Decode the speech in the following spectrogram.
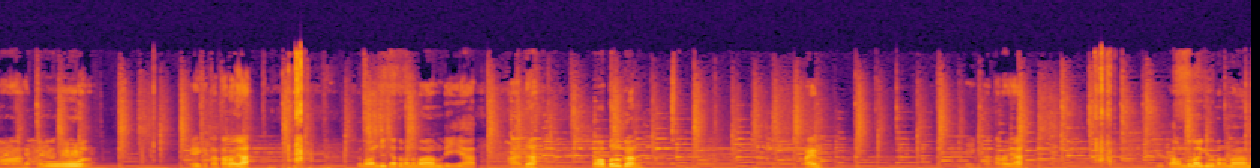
Mantul. Oke, kita taruh ya. Selanjutnya teman-teman, lihat ada bubble gun keren. Oke kita taruh ya. Kita ambil lagi teman-teman.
